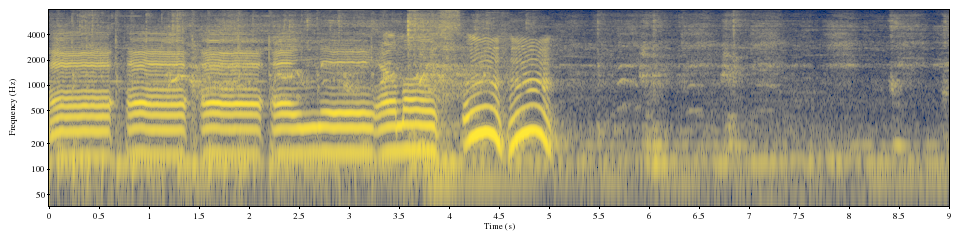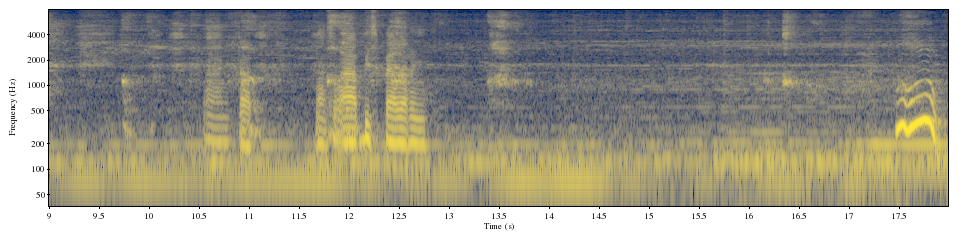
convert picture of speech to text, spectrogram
Eh, eh, eh, anjing, Elmos. Mhm. Mantap. Langsung habis pellernya. Wuhu.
